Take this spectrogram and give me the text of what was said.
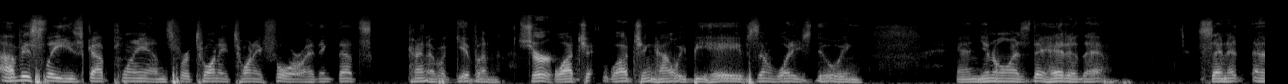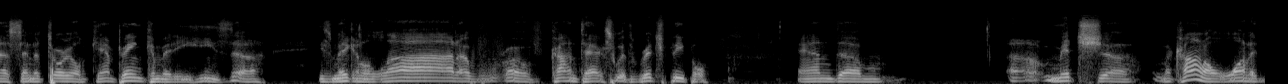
obviously, he's got plans for 2024. I think that's kind of a given. Sure. Watching watching how he behaves and what he's doing, and you know, as the head of the Senate uh, senatorial campaign committee, he's uh, he's making a lot of, of contacts with rich people, and um, uh, Mitch uh, McConnell wanted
